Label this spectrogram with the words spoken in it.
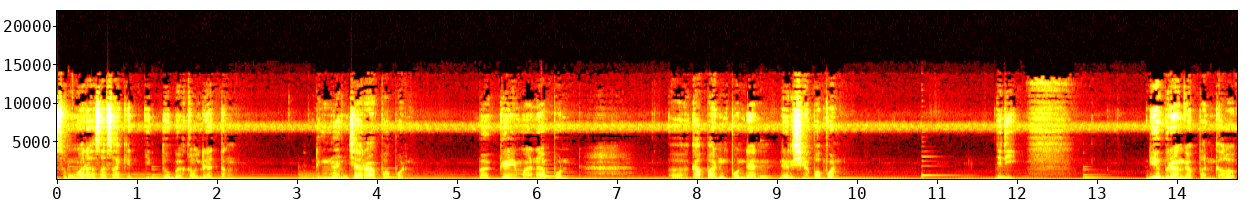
semua rasa sakit itu bakal datang dengan cara apa pun, bagaimanapun, uh, kapan pun dan dari siapa pun. Jadi dia beranggapan kalau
